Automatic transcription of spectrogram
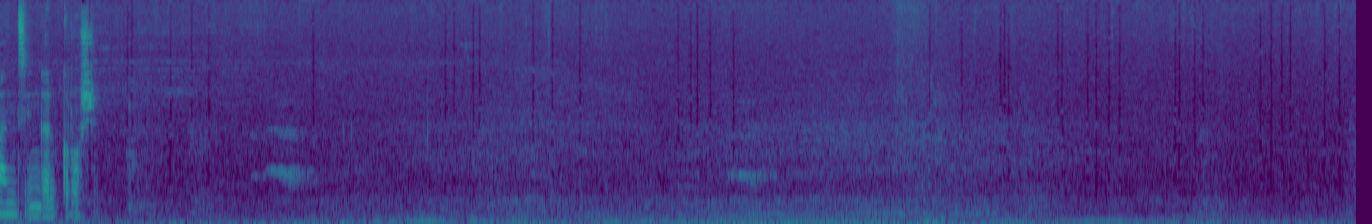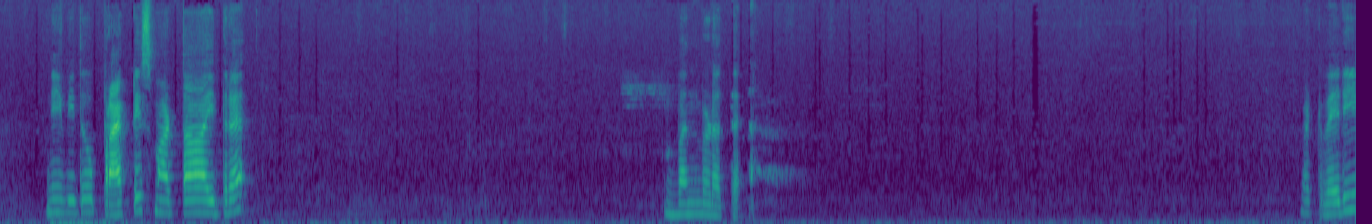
One single crochet ನೀವಿದು ಪ್ರಾಕ್ಟೀಸ್ ಮಾಡ್ತಾ ಇದ್ದರೆ ಬಂದ್ಬಿಡತ್ತೆ. But very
